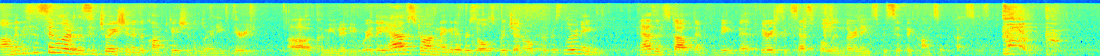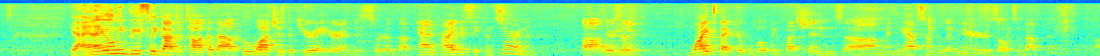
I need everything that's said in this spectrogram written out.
Um, and this is similar to the situation in the computational learning theory uh, community, where they have strong negative results for general purpose learning. It hasn't stopped them from being very successful in learning specific concept classes. Yeah, and I only briefly got to talk about who watches the curator and this sort of uh, pan-privacy concern. Uh, there's a wide spectrum of open questions, um, and we have some preliminary results about them. Uh,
